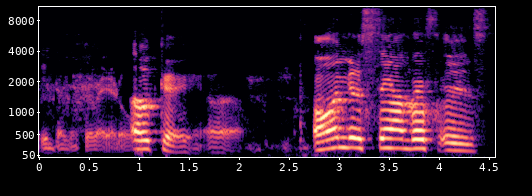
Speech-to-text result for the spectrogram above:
It doesn't feel right at all. Okay. Uh, all I'm gonna say on this is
